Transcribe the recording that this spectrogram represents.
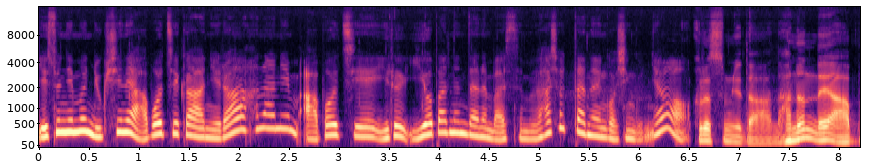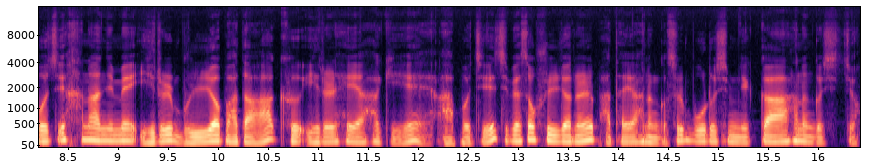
예수님은 육신의 아버지가 아니라 하나님 아버지의 일을 이어받는다는 말씀을 하셨다는 것인군요. 그렇습니다. 나는 내 아버지 하나님의 일을 물려받아 그 일을 해야 하기에 아버지의 집에서 훈련을 받아야 하는 것을 모르십니까? 하는 것이죠.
